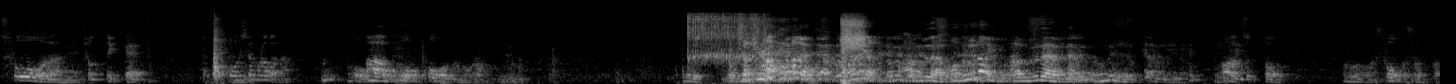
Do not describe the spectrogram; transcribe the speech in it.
そうだね。ちょっと一回こうしてもらおうかなこうあこうこうの方がいいかな。危ない危ない危ない危ない危ないよあちょっとそうかそうか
